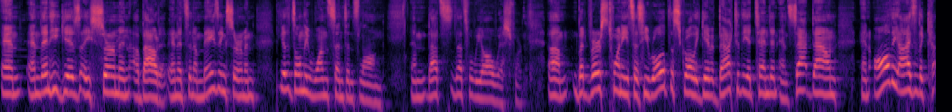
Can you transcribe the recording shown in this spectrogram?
and, and then he gives a sermon about it. And it's an amazing sermon because it's only one sentence long. And that's, that's what we all wish for. Um, but verse 20, it says, He rolled up the scroll, he gave it back to the attendant, and sat down, and all the eyes of the,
